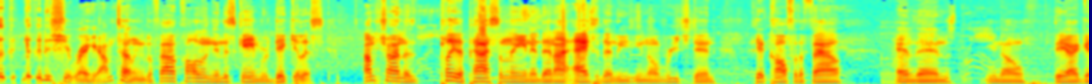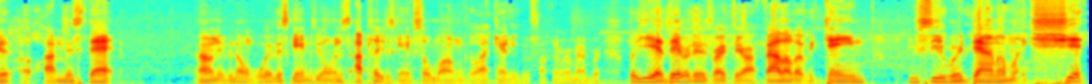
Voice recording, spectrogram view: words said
look, look at this shit right here. I'm telling you, the foul calling in this game ridiculous. I'm trying to play the passing lane, and then I accidentally, you know, reached in, get called for the foul, and then, you know, there I get, oh, I missed that. I don't even know where this game is going. I played this game so long ago, I can't even fucking remember. But yeah, there it is right there. I foul out of the game. You see we're down. I'm like, shit,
